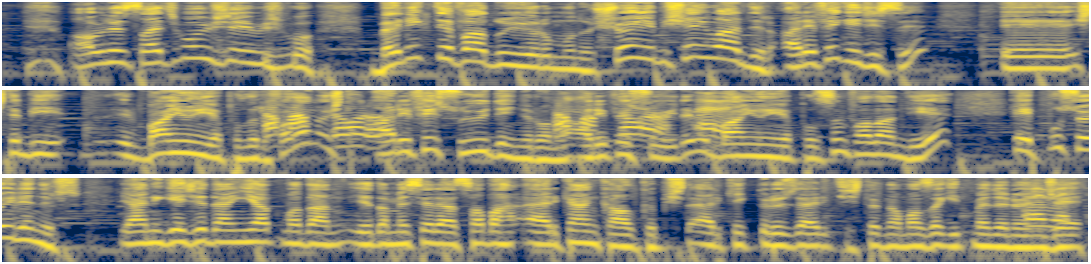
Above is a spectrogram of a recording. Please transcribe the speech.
Abi ne saçma bir şeymiş bu. Ben ilk defa duyuyorum bunu. Şöyle bir şey vardır. Arefe gecesi e, işte bir e, banyo yapılır Tamam, falan. İşte doğru. arefe suyu denir ona. Tamam, arefe doğru, suyuyla bir evet. banyo yapılsın falan diye. Hep bu söylenir. Yani geceden yatmadan ya da mesela sabah erken kalkıp işte erkekler özellikle işte namaza gitmeden önce Evet,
